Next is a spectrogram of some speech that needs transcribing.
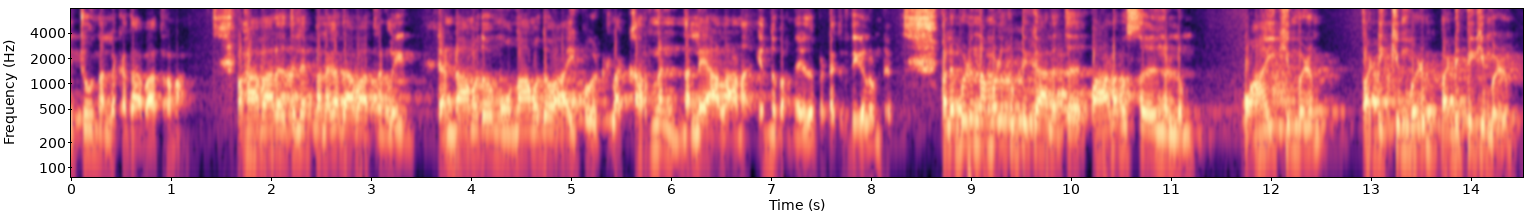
ഏറ്റവും നല്ല കഥാപാത്രമാണ്. മഹാഭാരതത്തിലെ പല കഥാപാത്രങ്ങളെയും രണ്ടാമതോ മൂന്നാമതോ ആയി പോയിട്ടുള്ള കർണൻ നല്ലയാളാണ് എന്ന് പറഞ്ഞെഴുതപ്പെട്ട കൃതികളുണ്ട്. പലപ്പോഴും നമ്മൾ കുട്ടിക്കാലത്ത് പാഠപുസ്തകങ്ങളിലും വായിക്കുമ്പോഴും പഠിക്കുമ്പോഴും പഠിപ്പിക്കുമ്പോഴും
